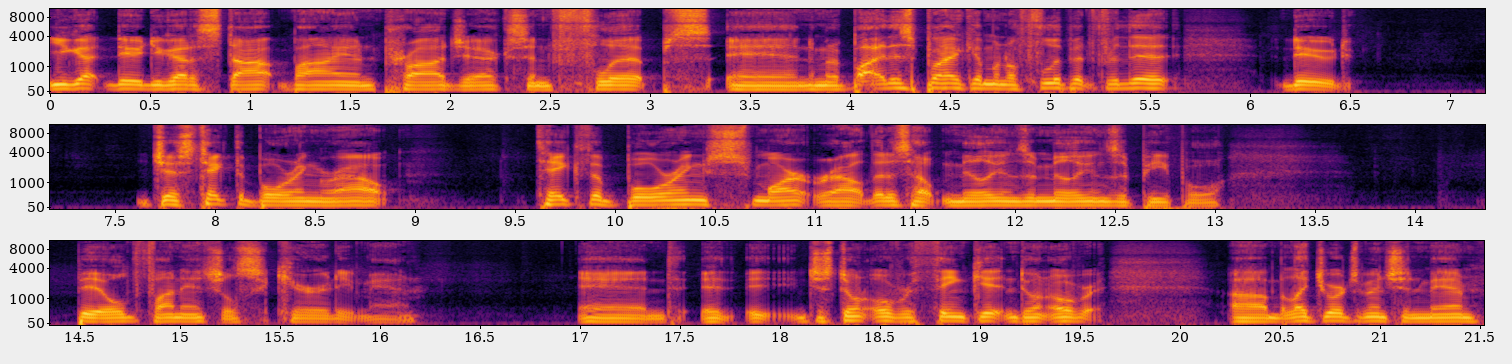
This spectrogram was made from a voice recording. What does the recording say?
F-" You got, dude. You got to stop buying projects and flips, and I'm gonna buy this bike. I'm gonna flip it for this, dude. Just take the boring route take the boring, smart route that has helped millions and millions of people. build financial security, man. And it, it, just don't overthink it and don't over. Uh, but like George mentioned, man,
